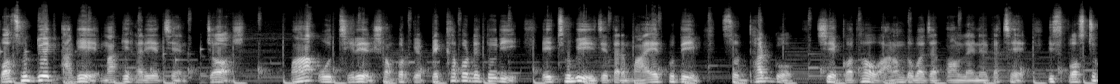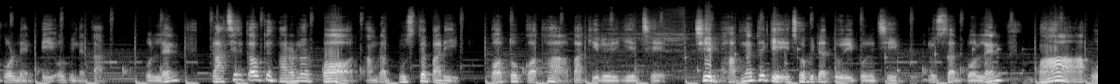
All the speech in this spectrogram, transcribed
বছর দুয়েক আগে মাকে হারিয়েছেন যশ। মা ও ছেলের সম্পর্কে প্রেক্ষাপটে তৈরি এই ছবি যে তার মায়ের প্রতি শ্রদ্ধার্ঘ, সে কথাও আনন্দবাজার অনলাইনের কাছে স্পষ্ট করলেন এই অভিনেতা। বললেন কাছের কাউকে হারানোর পর আমরা বুঝতে পারি কত কথা বাকি রয়ে গিয়েছে। সে ভাবনা থেকে ছবিটা তৈরি করেছি। নুসরাত বললেন, মা ও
